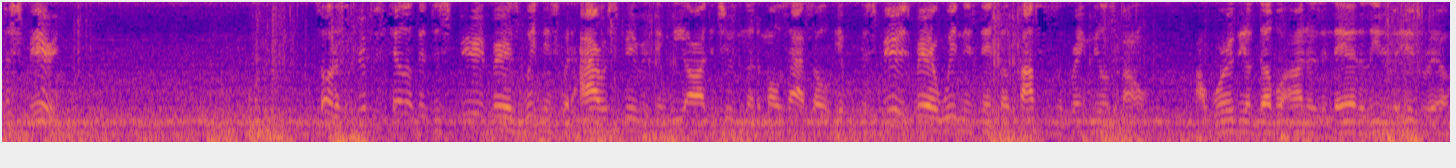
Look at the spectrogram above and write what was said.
The Spirit. So the scriptures tell us that the Spirit bears witness with our spirit that we are the children of the Most High. So if the Spirit is bearing witness that the apostles of Great Millstone are worthy of double honors and they are the leaders of Israel,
